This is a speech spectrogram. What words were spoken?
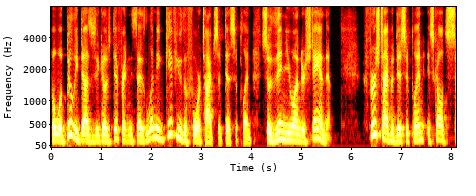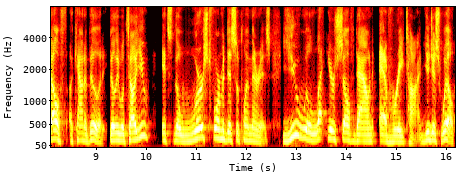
But what Billy does is he goes different and says, let me give you the four types of discipline so then you understand them. First type of discipline is called self accountability. Billy will tell you it's the worst form of discipline there is. You will let yourself down every time. You just will.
